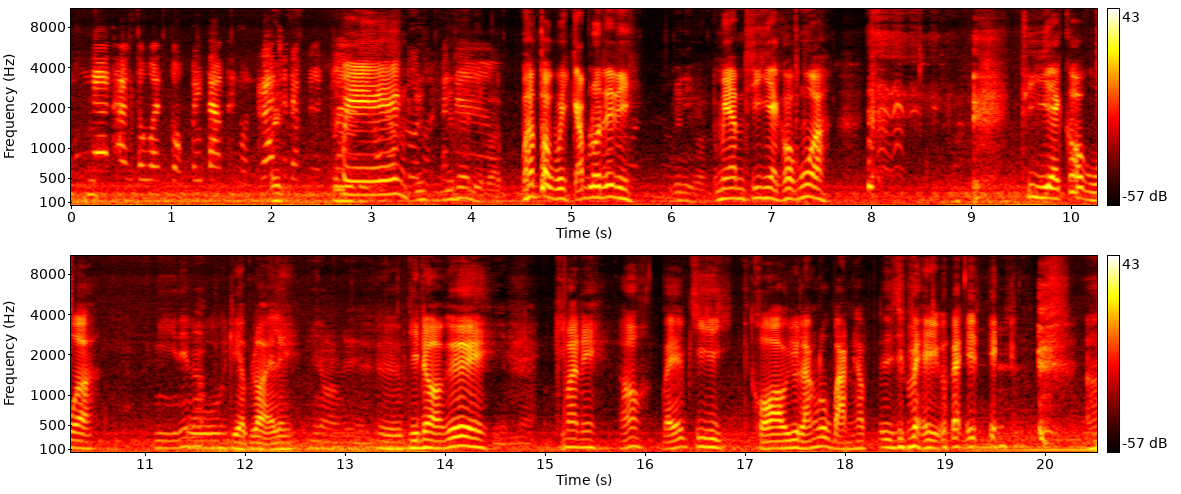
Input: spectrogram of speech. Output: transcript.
มุ่งหน้าทางตะวันตกไปตามถนนราชดำเนินกลางเมงอยูอยูเท่านี่บ่มาตกไปกลับรถได้นี่อยูนี่บ่แมนที่แยกคอกงัว ที่แยกคอกวัวมีได้โอ้เนาะเรียบร้อยเลยพี่น้องเลยเออพี่น้องเอ้ยเตรียมแล้วมานี่เอาใบขับขี่ขอเอาอยู่หลังลูกบันครับจะไปไปเอา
